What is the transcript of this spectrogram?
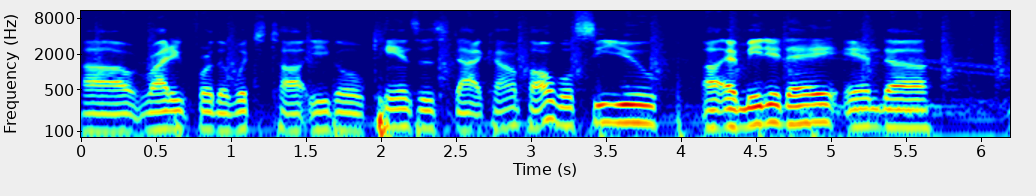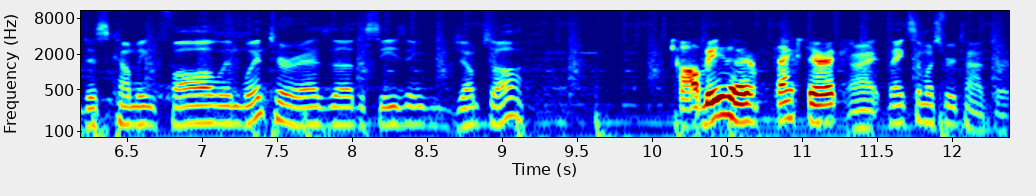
uh, writing for the Wichita Eagle, Kansas.com. Paul, we'll see you uh, at Media Day and uh, this coming fall and winter as uh, the season jumps off. I'll be there. Thanks, Derek. All right, thanks so much for your time, sir.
